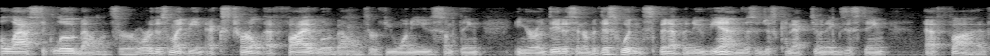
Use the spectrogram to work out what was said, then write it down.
Elastic Load Balancer, or this might be an external F5 load balancer if you want to use something in your own data center. But this wouldn't spin up a new VM. This would just connect to an existing F5.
